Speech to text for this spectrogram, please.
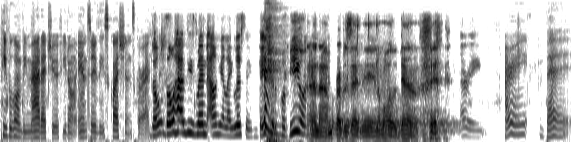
people gonna be mad at you if you don't answer these questions correctly. Don't don't have these men out here like, listen, they should have put me on. nah, nah, I'm gonna represent me and I'm gonna hold it down. all right. All right. Bet.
